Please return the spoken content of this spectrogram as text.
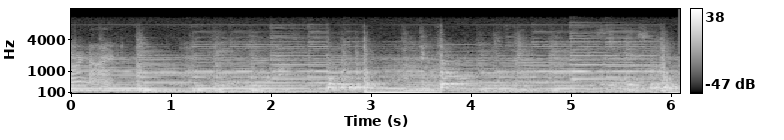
Or not. Suddenly I feel you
